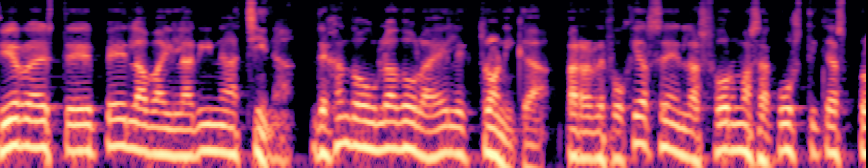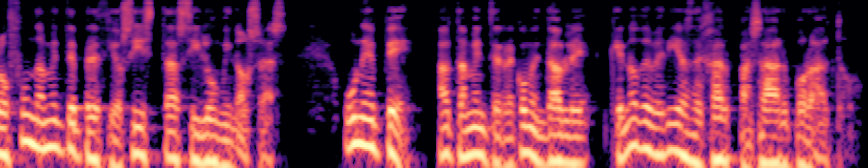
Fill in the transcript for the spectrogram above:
Cierra este EP la bailarina china, dejando a un lado la electrónica para refugiarse en las formas acústicas profundamente preciosistas y luminosas. Un EP altamente recomendable que no deberías dejar pasar por alto.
